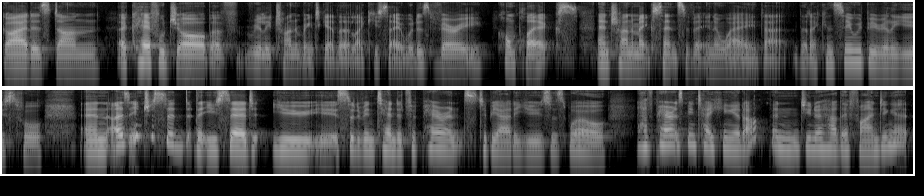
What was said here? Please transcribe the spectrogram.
guide has done a careful job of really trying to bring together, like you say, what is very complex and trying to make sense of it in a way that, that I can see would be really useful. And I was interested that you said you eh, sort of intended for parents to be able to use as well. Have parents been taking it up and do you know how they're finding it?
